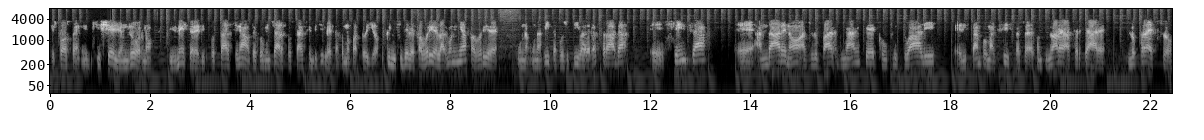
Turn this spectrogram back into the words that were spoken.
si sposta, chi sceglie un giorno di smettere di spostarsi in auto e cominciare a spostarsi in bicicletta come ho fatto io, quindi si deve favorire l'armonia, favorire una, una vita positiva della strada eh, senza eh, andare no, a sviluppare dinamiche conflittuali e di stampo marxista, cioè continuare a cercare l'oppresso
